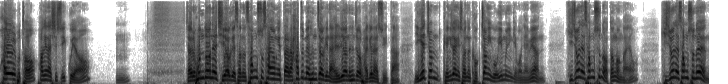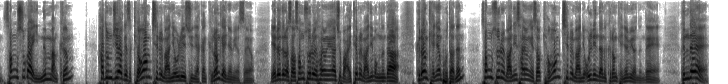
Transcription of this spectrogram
화요일부터 확인하실 수 있고요. 음. 자, 그리고 혼돈의 지역에서는 성수 사용에 따라 하둠의 흔적이나 엘리언의 흔적을 발견할 수 있다. 이게 좀 굉장히 저는 걱정이고 의문인 게 뭐냐면 기존의 성수는 어떤 건가요? 기존의 성수는 성수가 있는 만큼 하둠 지역에서 경험치를 많이 올릴 수 있는 약간 그런 개념이었어요. 예를 들어서 성수를 사용해가지고 뭐 아이템을 많이 먹는다 그런 개념보다는 성수를 많이 사용해서 경험치를 많이 올린다는 그런 개념이었는데 근데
